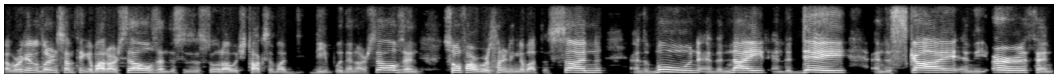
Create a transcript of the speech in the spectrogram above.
that we're going to learn something about ourselves, and this is a surah which talks about deep within ourselves. And so far, we're learning about the sun and the moon and the night and the day and the sky and the earth. And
